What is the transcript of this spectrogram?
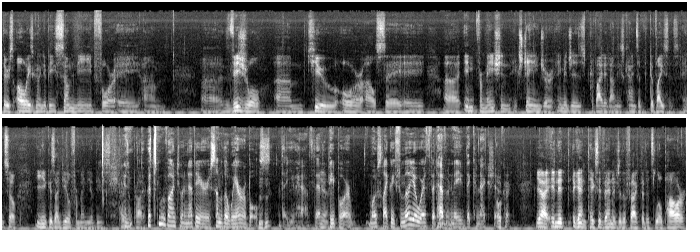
there's always going to be some need for a um, uh, visual um, cue or I'll say a uh, information exchange or images provided on these kinds of devices. And so e-ink is ideal for many of these types and of products. Let's move on to another area, some of the wearables mm -hmm. that you have that yeah. people are most likely familiar with but haven't made the connection. Okay. Yeah, and it, again, takes advantage of the fact that it's low power,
